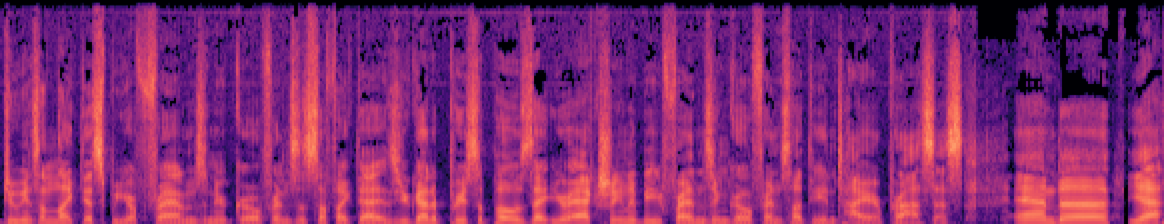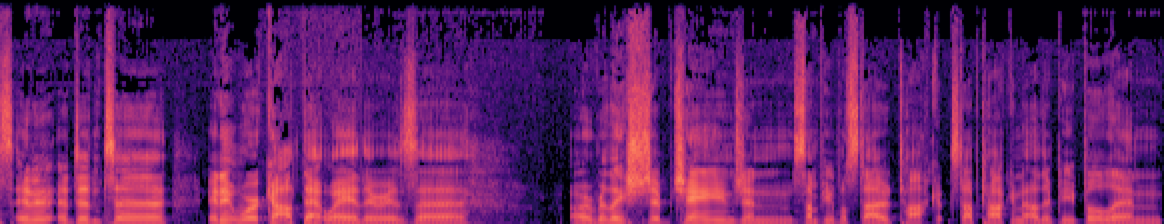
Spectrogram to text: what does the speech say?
doing something like this with your friends and your girlfriends and stuff like that is you got to presuppose that you're actually going to be friends and girlfriends throughout the entire process. And uh, yes, and it, it didn't uh, it didn't work out that way. There is uh, a relationship change, and some people started talking, stopped talking to other people, and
